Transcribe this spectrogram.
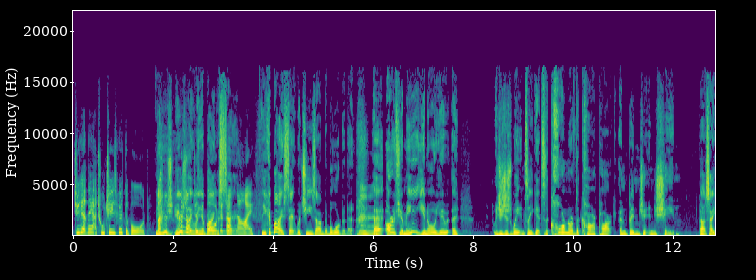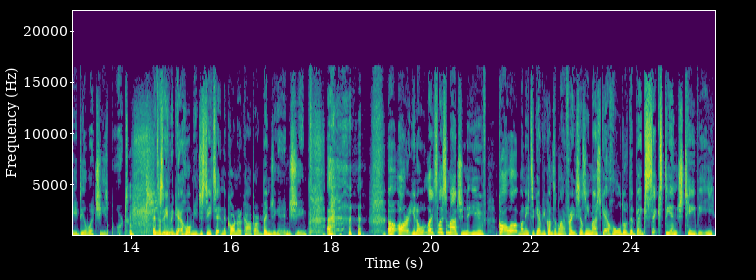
Do you get the actual cheese with the board? Us- Usually, when you're buying a and set, knife. you can buy a set with cheese and the board in it. Hmm. Uh, or if you're me, you know, you uh, you just wait until you get to the corner of the car park and binge it in shame. That's how you deal with a cheese board. it doesn't even get home. You just eat it in the corner of the car park, binging it in shame. Uh, or, you know, let's let's imagine that you've got a lot of money to give. You've gone to Black Friday sales and you managed to get hold of the big 60 inch TV.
